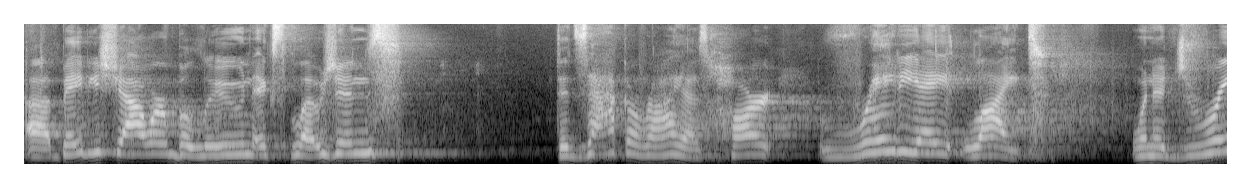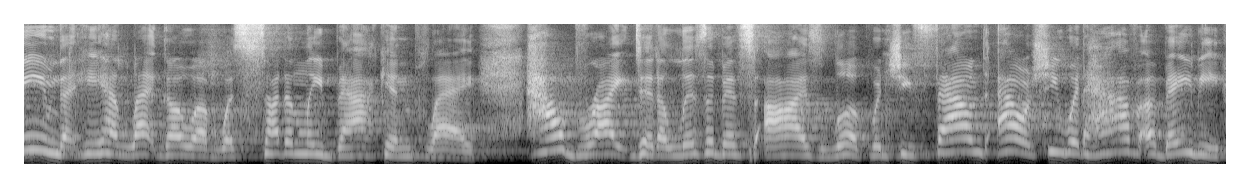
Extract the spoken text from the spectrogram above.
uh, baby shower balloon explosions? Did Zachariah's heart radiate light when a dream that he had let go of was suddenly back in play? How bright did Elizabeth's eyes look when she found out she would have a baby?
